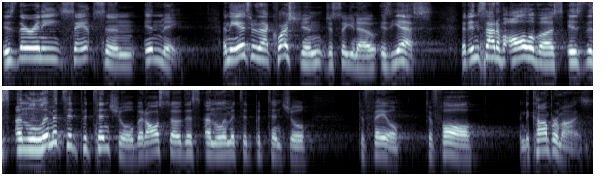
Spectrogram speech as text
Is there any Samson in me? And the answer to that question, just so you know, is yes. That inside of all of us is this unlimited potential, but also this unlimited potential to fail, to fall, and to compromise.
